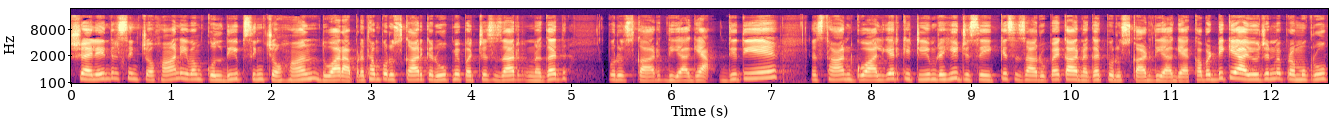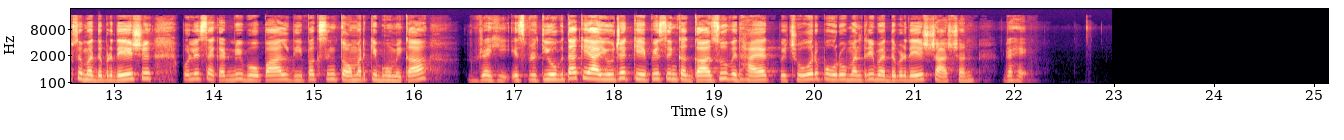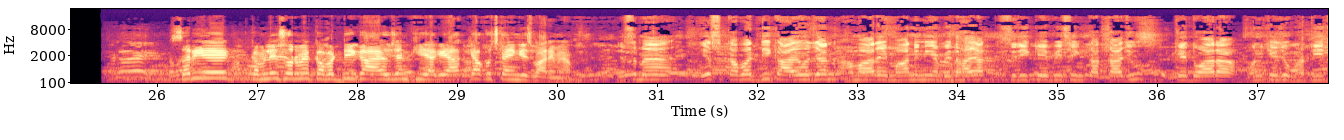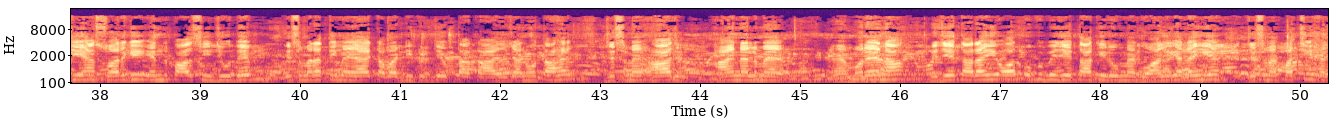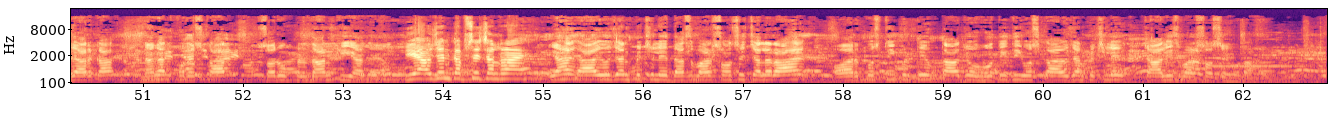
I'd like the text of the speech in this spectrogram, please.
शैलेंद्र सिंह चौहान एवं कुलदीप सिंह चौहान द्वारा प्रथम पुरस्कार के रूप में पच्चीस नगद पुरस्कार दिया गया। द्वितीय स्थान ग्वालियर की टीम रही, जिसे इक्कीस हज़ार रुपए का नगद पुरस्कार दिया गया। कबड्डी के आयोजन में प्रमुख रूप से मध्य प्रदेश पुलिस अकेडमी भोपाल दीपक सिंह तोमर की भूमिका रही। इस प्रतियोगिता के आयोजक के पी सिंह कग्गाजू विधायक पिछोर पूर्व मंत्री मध्य प्रदेश शासन रहे। सर ये कमलेश्वर में कबड्डी का आयोजन किया गया। क्या कुछ कहेंगे इस बारे में आप? इसमें इस कबड्डी का आयोजन हमारे माननीय विधायक श्री के पी सिंह कक्काजू के द्वारा उनके जो भतीजे हैं स्वर्गीय इंद्रपाल सिंह जूदेव स्मृति में यह कबड्डी प्रतियोगिता का आयोजन होता है जिसमें आज फाइनल में मुरैना विजेता रही और उप विजेता के रूप में ग्वालियर रही है जिसमें पच्चीस हज़ार का नगद पुरस्कार स्वरूप प्रदान किया गया। ये आयोजन कब से चल रहा है? यह आयोजन पिछले दस वर्षों से चल रहा है और कुश्ती प्रतियोगिता जो होती थी उसका आयोजन पिछले 40 वर्षों से हो रहा है।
